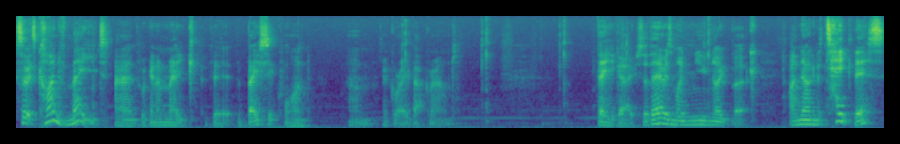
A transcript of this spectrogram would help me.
So it's kind of made and we're going to make the, the basic one um, a grey background. There you go. So there is my new notebook. I'm now going to take this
